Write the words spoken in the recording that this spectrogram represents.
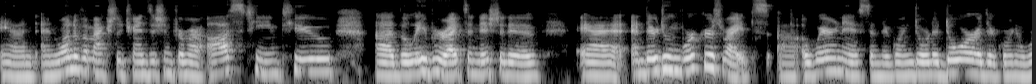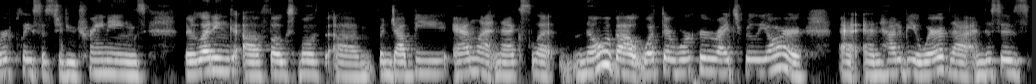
and and one of them actually transitioned from our OS team to uh, the labor rights initiative and, and they're doing workers' rights uh, awareness and they're going door to door. They're going to workplaces to do trainings. They're letting uh, folks, both um, Punjabi and Latinx, let know about what their worker rights really are and, and, how to be aware of that. And this is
